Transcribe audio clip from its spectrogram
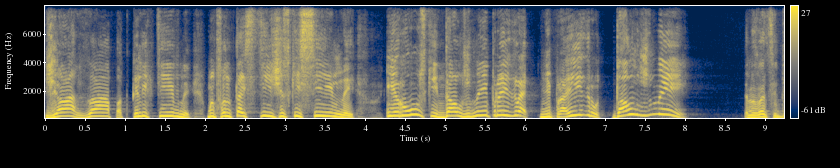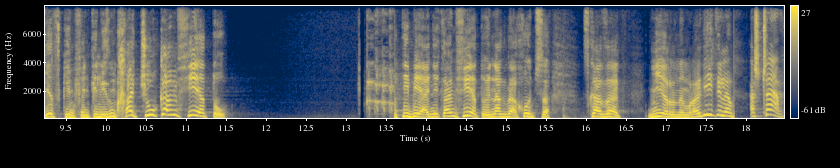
Я Запад, коллективный, мы фантастически сильный. И русские должны проиграть. Не проигрывать, должны. Это называется детский инфантилизм. Хочу конфету тебе, а не конфету. Иногда хочется сказать нервным родителям. А ще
